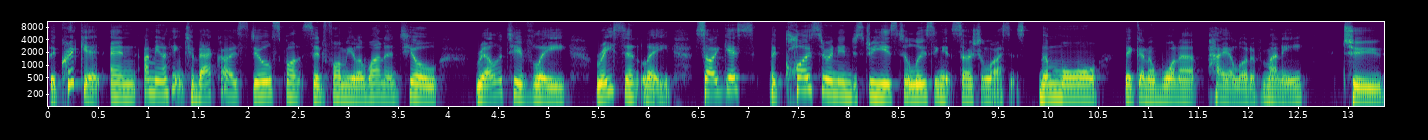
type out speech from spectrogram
the cricket. And I mean, I think tobacco still sponsored Formula One until relatively recently. So I guess the closer an industry is to losing its social license, the more they're going to want to pay a lot of money to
